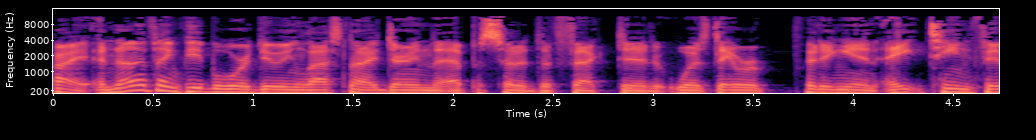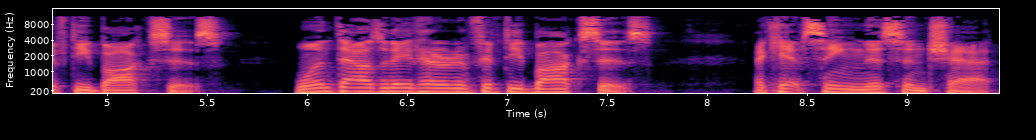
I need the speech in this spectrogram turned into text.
All right. Another thing people were doing last night during the episode of Defected was they were putting in 1850 boxes, 1,850 boxes. I kept seeing this in chat.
